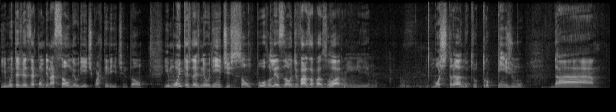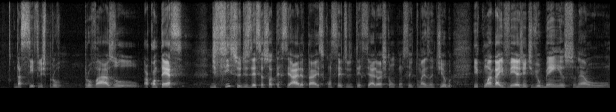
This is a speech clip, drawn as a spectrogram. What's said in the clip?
E muitas vezes é combinação neurite com arterite. Então, e muitas das neurites são por lesão de vasa vasorum, e mostrando que o tropismo da, da sífilis pro, pro vaso acontece. Difícil dizer se é só terciária, tá? Esse conceito de terciária eu acho que é um conceito mais antigo. E com HIV a gente viu bem isso, né? O,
